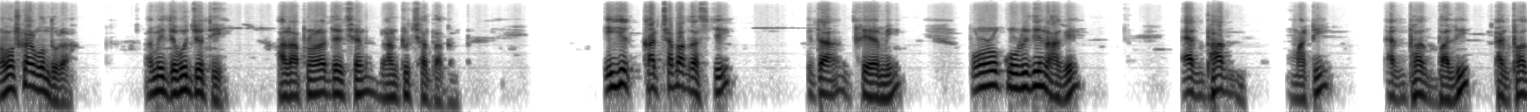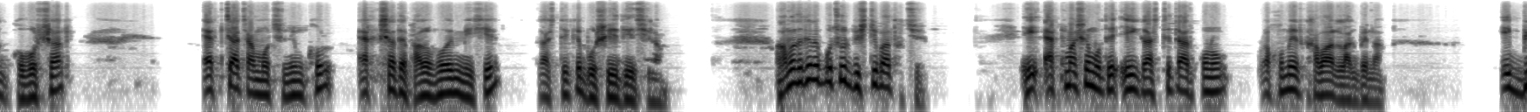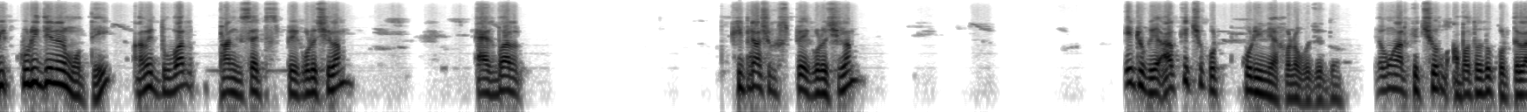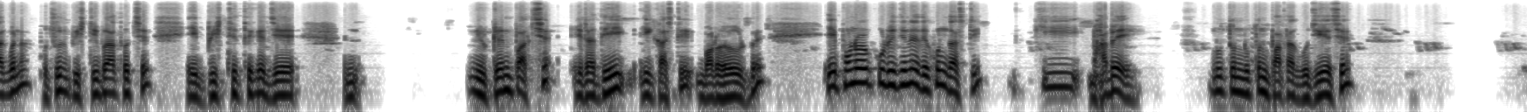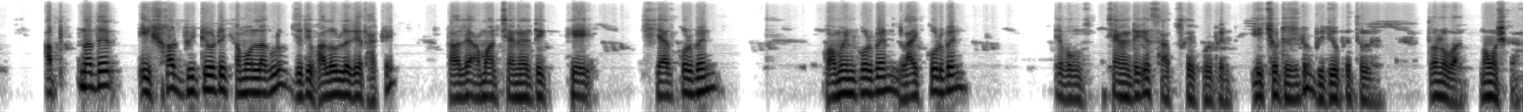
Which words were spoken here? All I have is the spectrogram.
নমস্কার বন্ধুরা, আমি দেবজ্যোতি আর আপনারা দেখছেন রান্টুর ছাদ বাগান। এই যে কাঠচাপা গাছটি, এটা খেয়ে আমি পনেরো কুড়ি দিন আগে এক ভাগ মাটি, এক ভাগ বালি, এক ভাগ গোবর সার, এক চা চামচ নিমখোল একসাথে ভালোভাবে মিশিয়ে গাছটিকে বসিয়ে দিয়েছিলাম। আমাদের এখানে প্রচুর বৃষ্টিপাত হচ্ছে। এই এক মাসের মধ্যে এই গাছটিতে আর কোনো রকমের খাবার লাগবে না। এই কুড়ি দিনের মধ্যেই আমি দুবার ফাঙ্গিসাইড স্প্রে করেছিলাম। একবার কীটনাশক স্প্রে করেছিলাম। এইটুকুই আর কিছু করিনি এখনও পর্যন্ত। এবং আর কিছু আপাতত করতে লাগবে না। প্রচুর বৃষ্টিপাত হচ্ছে। এই বৃষ্টি থেকে যে নিউট্রেন পাচ্ছে, এটা দিয়েই এই গাছটি বড় হয়ে উঠবে। এই পনেরো কুড়ি দিনে দেখুন গাছটি কীভাবে নতুন নতুন পাতা গজিয়েছে। আপনাদের এই শর্ট ভিডিওটি কেমন লাগল? যদি ভালো লেগে থাকে, তাহলে আমার চ্যানেলটিকে শেয়ার করবেন কমেন্ট করবেন লাইক করবেন এবং চ্যানেলটিকে সাবস্ক্রাইব করবেন। এই ছোটো ছোটো ভিডিও পেতে ধন্যবাদ। নমস্কার।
